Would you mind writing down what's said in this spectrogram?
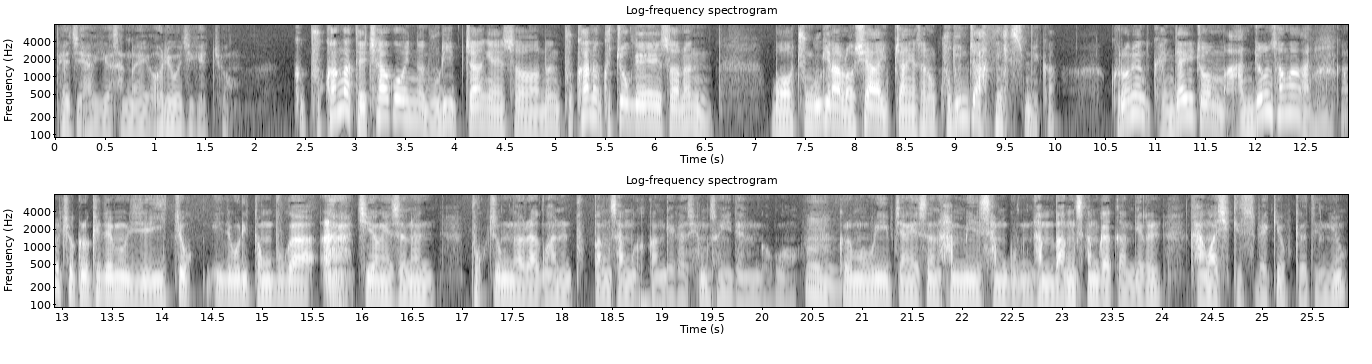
배제하기가 상당히 어려워지겠죠. 그 북한과 대치하고 있는 우리 입장에서는 북한은 그쪽에서는 뭐 중국이나 러시아 입장에서는 굳은 자 아니겠습니까? 그러면 굉장히 좀 안 좋은 상황 아닙니까? 그렇죠. 그렇게 되면 이제 이쪽 이제 우리 동북아 지형에서는 북중러라고 하는 북방 삼각관계가 형성이 되는 거고 음. 그러면 우리 입장에서는 한미일 삼국 남방 삼각관계를 강화시킬 수밖에 없거든요.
